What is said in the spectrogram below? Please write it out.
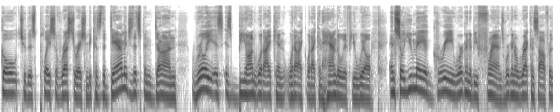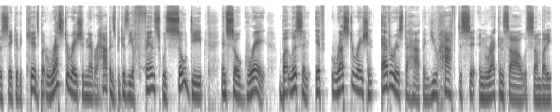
go to this place of restoration because the damage that's been done really is is beyond what I can what I what I can handle, if you will. And so you may agree we're going to be friends, we're going to reconcile for the sake of the kids, but restoration never happens because the offense was so deep and so great. But listen, if restoration ever is to happen, you have to sit and reconcile with somebody.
